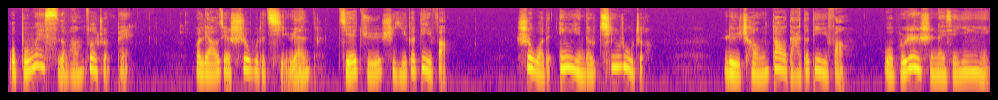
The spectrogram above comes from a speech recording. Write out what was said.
我不为死亡做准备。我了解事物的起源，结局是一个地方，是我的阴影的侵入者。旅程到达的地方，我不认识那些阴影。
